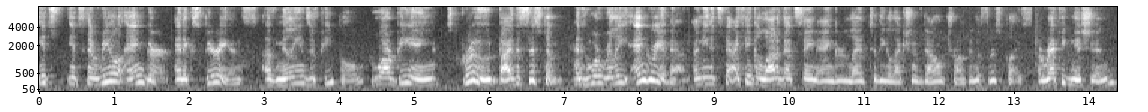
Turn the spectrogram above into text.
It's it's the real anger and experience of millions of people who are being screwed by the system and who are really angry about it. I mean, it's the, I think a lot of that same anger led to the election of Donald Trump in the first place. A recognition,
